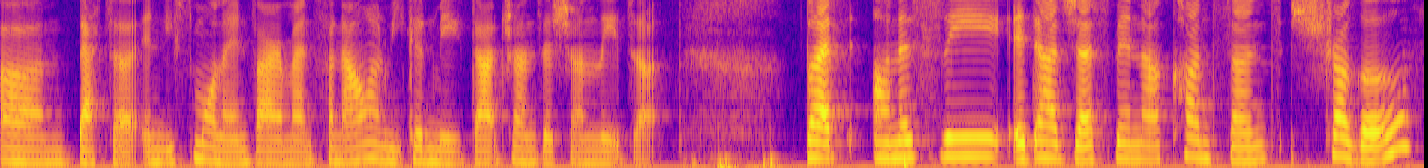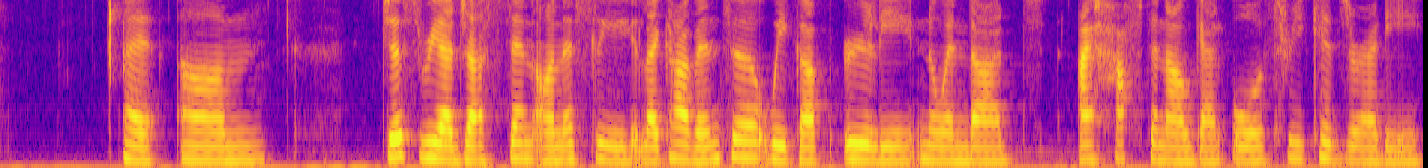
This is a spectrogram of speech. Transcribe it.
um, better in the smaller environment for now, and we could make that transition later. But honestly, it has just been a constant struggle. I, um, just readjusting honestly. Like having to wake up early knowing that i have to now get all three kids ready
